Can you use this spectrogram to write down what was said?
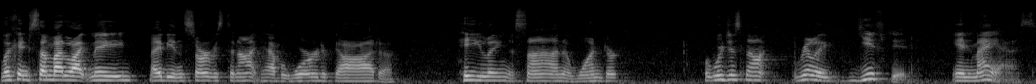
Looking to somebody like me, maybe in service tonight, to have a word of God, a healing, a sign, a wonder. But we're just not really gifted in mass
